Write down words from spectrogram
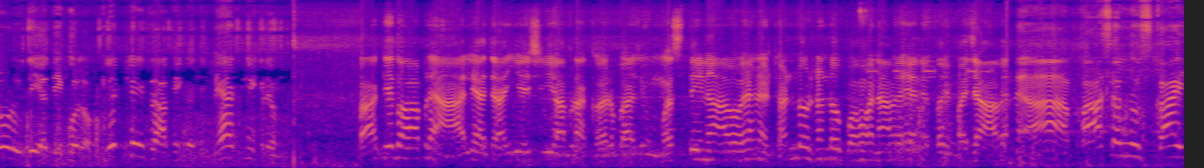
રોડ સુધી હતી, બોલો. કેટલી ટ્રાફિક હતી મેચ નીકળ્યો. બાકી તો આપણે હાલ્યા જઈએ છીએ, આપણા ઘર બાજુ મસ્તી ના આવે હે ને, ઠંડો ઠંડો પવન આવે હે ને કઈ મજા આવે ને. હા, પાછળનું સ્કાય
